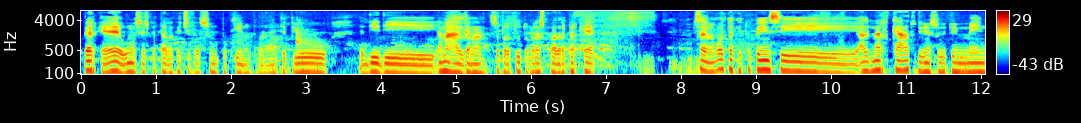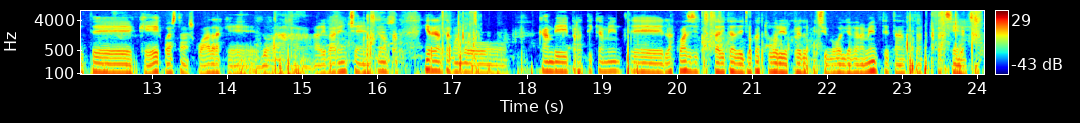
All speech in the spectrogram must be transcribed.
perché uno si aspettava che ci fosse un pochino probabilmente più di, di amalgama soprattutto per la squadra perché sai una volta che tu pensi al mercato ti viene subito in mente che questa è una squadra che dovrà arrivare in Champions. In realtà quando cambi praticamente la quasi totalità dei giocatori io credo che ci voglia veramente tanta tanta pazienza.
